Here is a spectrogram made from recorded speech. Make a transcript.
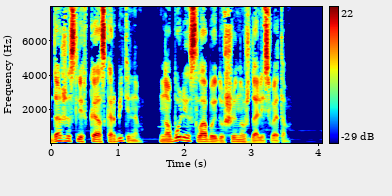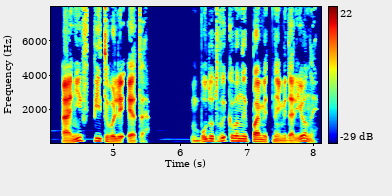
даже слегка оскорбительным, но более слабые души нуждались в этом. Они впитывали это. Будут выкованы памятные медальоны,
